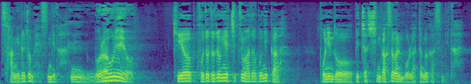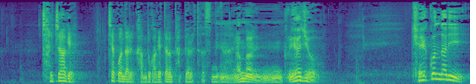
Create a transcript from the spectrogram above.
상의를 좀 했습니다. 음, 뭐라 그래요? 기업 구조조정에 집중하다 보니까 본인도 미처 심각성을 몰랐던 것 같습니다. 철저하게 채권단을 감독하겠다는 답변을 들었습니다. 음, 아마 음, 그래야죠. 채권단이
